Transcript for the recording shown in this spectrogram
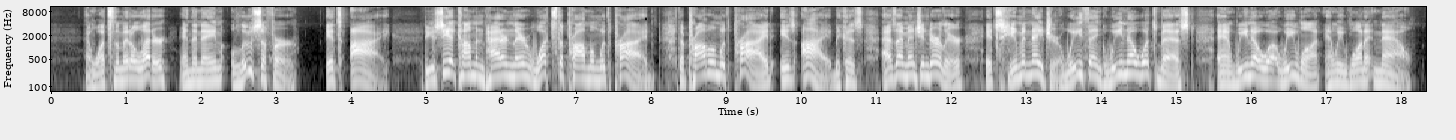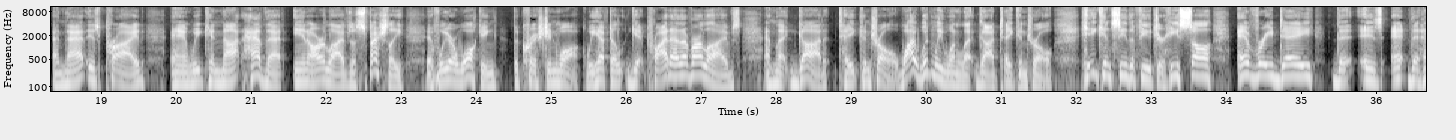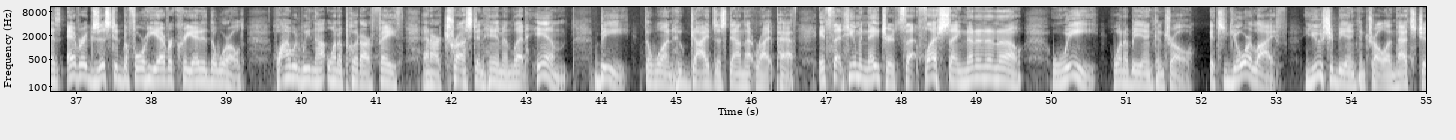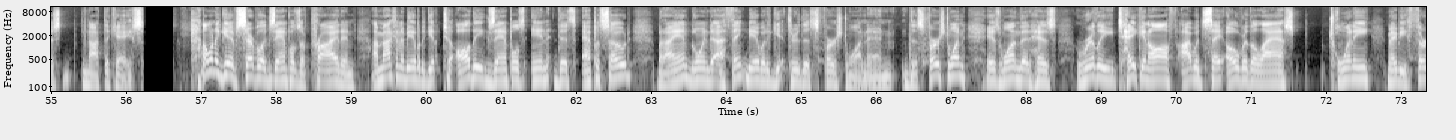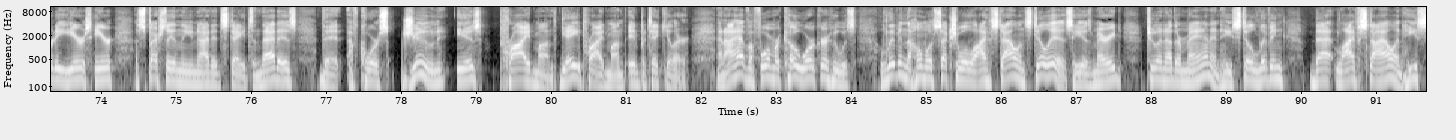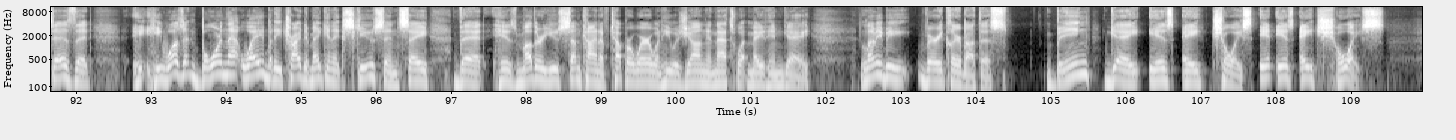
And what's the middle letter in the name Lucifer? It's I. Do you see a common pattern there? What's the problem with pride? The problem with pride is I, because as I mentioned earlier, it's human nature. We think we know what's best and we know what we want and we want it now and that is pride. And we cannot have that in our lives, especially if we are walking the Christian walk. We have to get pride out of our lives and let God take control. Why wouldn't we want to let God take control? He can see the future. He saw every day that is that has ever existed before he ever created the world. Why would we not want to put our faith and our trust in him and let him be the one who guides us down that right path. It's that human nature, it's that flesh saying, no, no, no, no, no. We want to be in control. It's your life. You should be in control. And that's just not the case. I want to give several examples of pride, and I'm not going to be able to get to all the examples in this episode, but I am going to, I think, be able to get through this first one. And this first one is one that has really taken off, I would say, over the last 20, maybe 30 years here, especially in the United States. And that is that, of course, June is Pride Month, Gay Pride Month in particular. And I have a former coworker who was living the homosexual lifestyle and still is. He is married to another man and he's still living that lifestyle. And he says that he, he wasn't born that way, but he tried to make an excuse and say that his mother used some kind of Tupperware when he was young, and that's what made him gay. Let me be very clear about this. Being gay is a choice. It is a choice.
